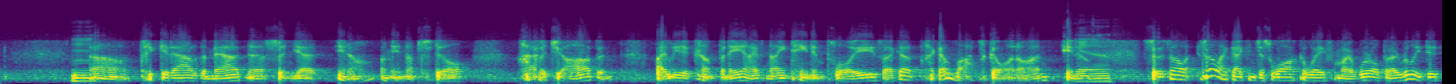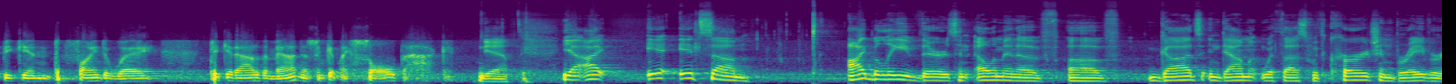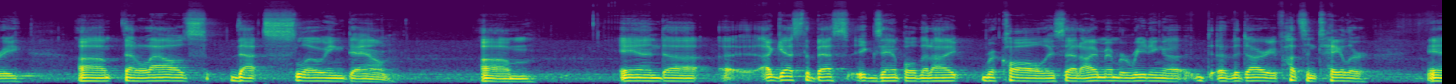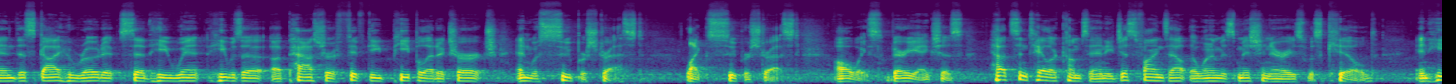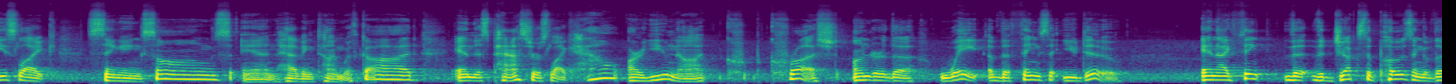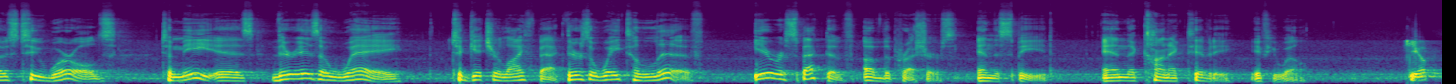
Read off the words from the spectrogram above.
uh, to get out of the madness. And yet, you know, I mean, I'm still, I have a job and I lead a company. I have 19 employees. I got, I got lots going on, you know. Yeah. So it's not, it's not like I can just walk away from my world, but I really did begin to find a way to get out of the madness and get my soul back. Yeah, yeah. I it, it's um, I believe there's an element of of God's endowment with us with courage and bravery um, that allows that slowing down. Um, and uh, uh, I guess the best example that I recall is that I remember reading uh, a, uh, the diary of Hudson Taylor, and this guy who wrote it said he went. He was a, a pastor of 50 people at a church and was super stressed, like super stressed, always very anxious. Hudson Taylor comes in. He just finds out that one of his missionaries was killed, and he's like singing songs and having time with God. And this pastor's like, How are you not cr- crushed under the weight of the things that you do? And I think the, the juxtaposing of those two worlds to me is there is a way to get your life back. There's a way to live, irrespective of the pressures and the speed and the connectivity, if you will. Yep.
